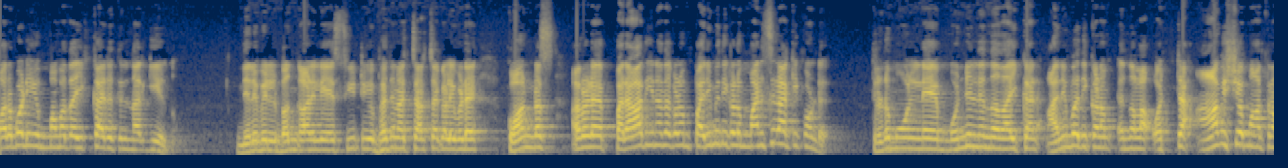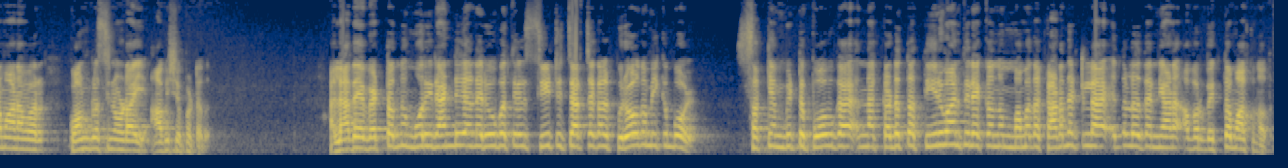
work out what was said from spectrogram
മറുപടിയും മമത ഇക്കാര്യത്തിൽ നൽകിയിരുന്നു. നിലവിൽ ബംഗാളിലെ സീറ്റ് വിഭജന ചർച്ചകൾ ഇവിടെ കോൺഗ്രസ് അവരുടെ പരാധീനതകളും പരിമിതികളും മനസ്സിലാക്കിക്കൊണ്ട് തൃണമൂലിനെ മുന്നിൽ നിന്ന് നയിക്കാൻ അനുവദിക്കണം എന്നുള്ള ഒറ്റ ആവശ്യം മാത്രമാണ് അവർ കോൺഗ്രസിനോടായി ആവശ്യപ്പെട്ടത്. അല്ലാതെ വെട്ടൊന്നും മുറി രണ്ട് എന്ന രൂപത്തിൽ സീറ്റ് ചർച്ചകൾ പുരോഗമിക്കുമ്പോൾ സഖ്യം വിട്ടു പോവുക എന്ന കടുത്ത തീരുമാനത്തിലേക്കൊന്നും മമത കടന്നിട്ടില്ല എന്നുള്ളത് തന്നെയാണ് അവർ വ്യക്തമാക്കുന്നത്.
